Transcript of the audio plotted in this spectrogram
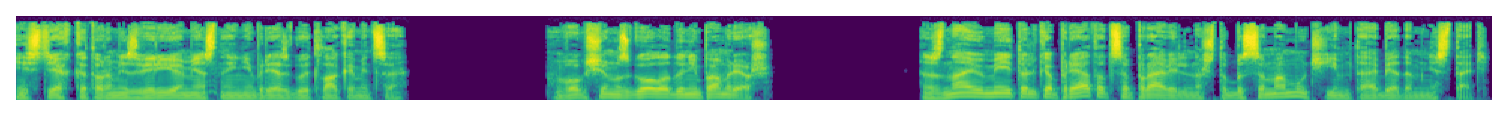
из тех, которыми зверье местное не брезгует лакомиться. В общем, с голоду не помрешь. Знаю, умей только прятаться правильно, чтобы самому чьим-то обедом не стать.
